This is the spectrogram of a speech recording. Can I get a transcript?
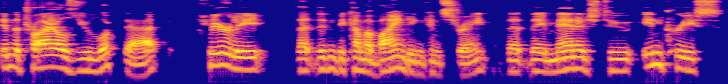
In the trials you looked at, clearly that didn't become a binding constraint. That they managed to increase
